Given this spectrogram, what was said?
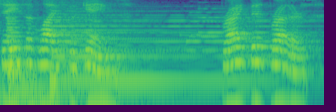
で。Days of Life with Games. Brightbit Brothers.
